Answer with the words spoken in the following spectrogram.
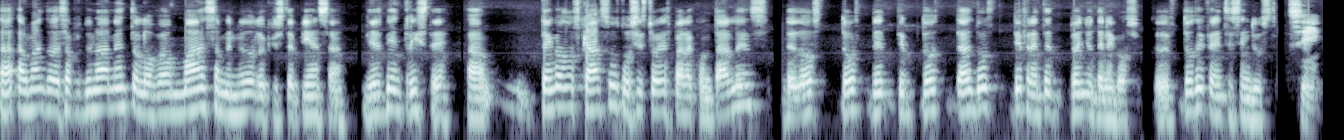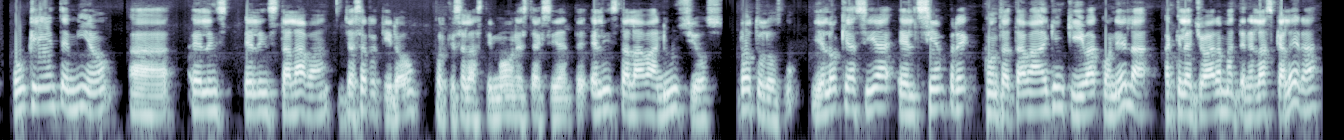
Uh, Armando, desafortunadamente lo veo más a menudo de lo que usted piensa y es bien triste. Uh, tengo dos casos, dos historias para contarles de dos, dos, de, de, dos, dos diferentes dueños de negocio, de dos diferentes industrias. Sí. Un cliente mío, uh, él, él, instalaba, ya se retiró porque se lastimó en este accidente, él instalaba anuncios, rótulos, ¿no? Y él lo que hacía, él siempre contrataba a alguien que iba con él a, que le ayudara a mantener la escalera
